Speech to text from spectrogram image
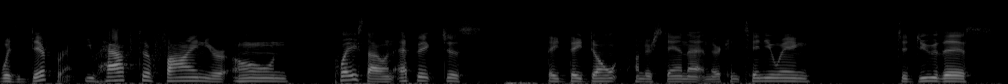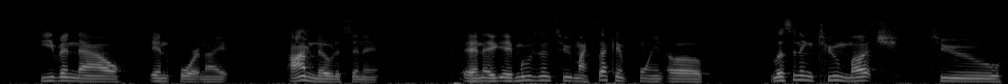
was different. You have to find your own playstyle and Epic just they they don't understand that and they're continuing to do this even now in Fortnite. I'm noticing it. And it, it moves into my second point of listening too much to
